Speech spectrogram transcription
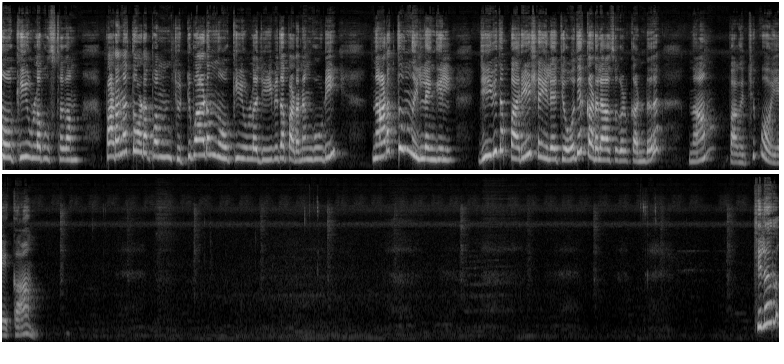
നോക്കിയുള്ള പുസ്തകം പഠനത്തോടൊപ്പം ചുറ്റുപാടും നോക്കിയുള്ള ജീവിത പഠനം കൂടി നടത്തുന്നില്ലെങ്കിൽ ജീവിത പരീക്ഷയിലെ ചോദ്യക്കടലാസുകൾ കണ്ട് നാം പകച്ചു പോയേക്കാം. ചിലർ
